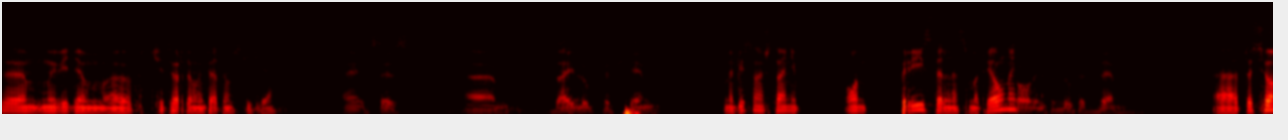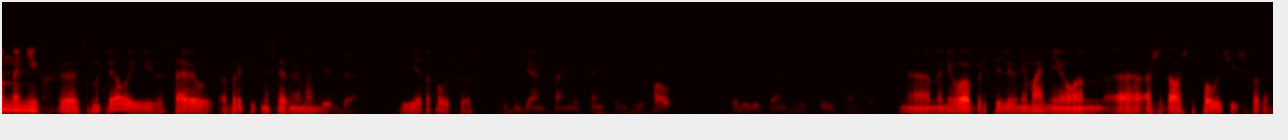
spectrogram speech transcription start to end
э, мы видим э, в четвертом и пятом стихе. says, um, Написано, что они, он пристально смотрел на. Э, То есть он на них э, смотрел и заставил обратить на себя внимание. И это получилось. Э, На него обратили внимание, и он э, ожидал, что получить что-то.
